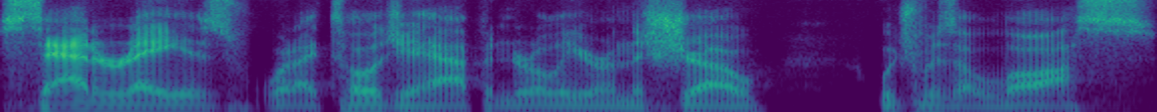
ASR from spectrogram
Saturday is what I told you happened earlier in the show, which was a loss.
